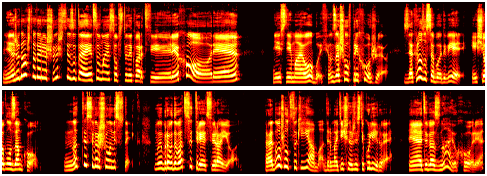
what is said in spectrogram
«Не ожидал, что ты решишься затаиться в моей собственной квартире, Хори!» Не снимая обувь, он зашел в прихожую, закрыл за собой дверь и щелкнул замком. Но ты совершила мистейк, выбрав 23-й район. Продолжил Цукияма, драматично жестикулируя. «Я тебя знаю, Хори.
